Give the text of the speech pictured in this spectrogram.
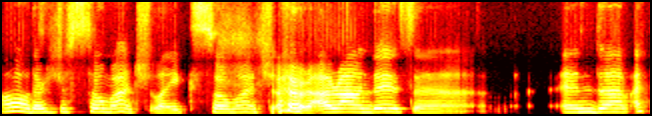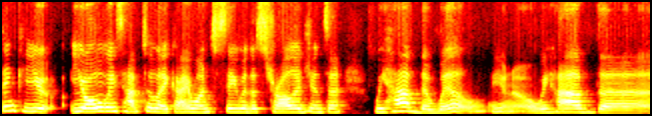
oh there's just so much like so much around this uh, and uh, i think you you always have to like i want to say with astrology and so we have the will you know we have the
